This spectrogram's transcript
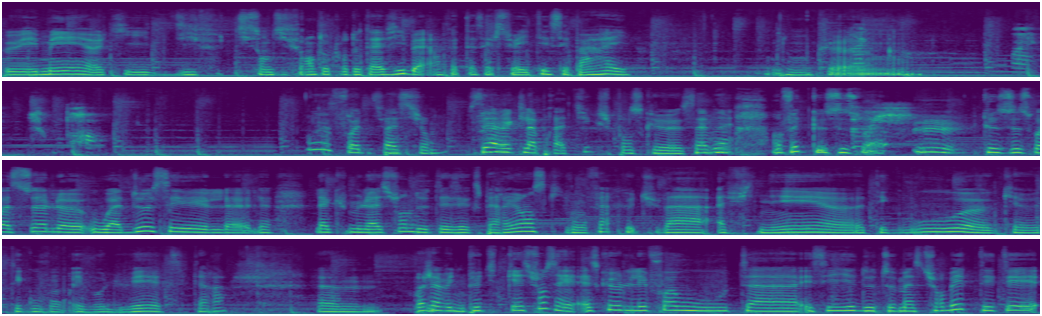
peux aimer, qui, qui sont différentes au cours de ta vie. Bah, en fait, ta sexualité, c'est pareil. Donc. Ouais, faut être patient. C'est avec la pratique, je pense que ça vient. En fait, que ce soit que ce soit seul euh, ou à deux, c'est l'accumulation de tes expériences qui vont faire que tu vas affiner euh, tes goûts, euh, que tes goûts vont évoluer, etc. moi, j'avais une petite question. C'est est-ce que les fois où tu as essayé de te masturber, t'étais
